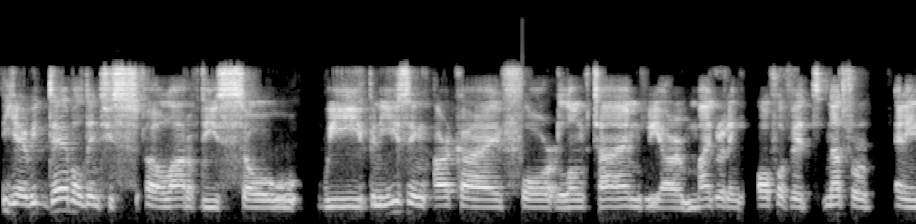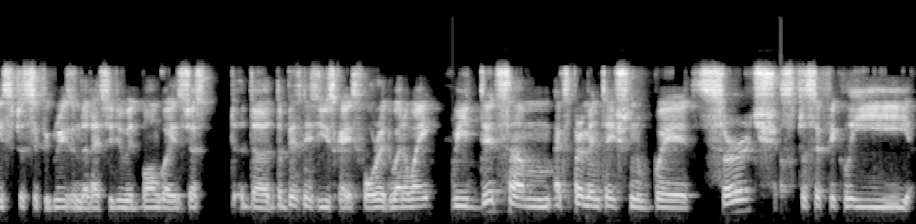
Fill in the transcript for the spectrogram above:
Yeah, we dabbled into a lot of these. So we've been using Archive for a long time. We are migrating off of it, not for any specific reason that has to do with Mongo. It's just the, the business use case for it went away. We did some experimentation with search. Specifically,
